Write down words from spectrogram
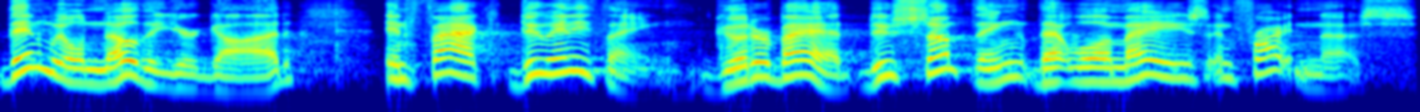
Then we'll know that you're God in fact, do anything, good or bad. Do something that will amaze and frighten us.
